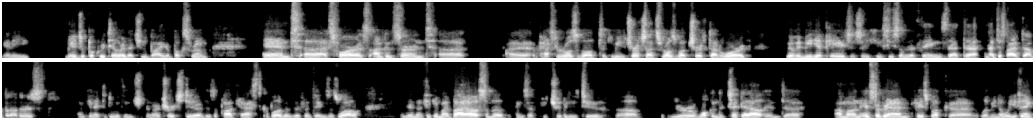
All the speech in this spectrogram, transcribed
any major book retailer that you buy your books from. And uh, as far as I'm concerned, uh, Pastor Roosevelt Community Church, that's rooseveltchurch.org. We have a media page, and so you can see some of the things that uh, not just I've done, but others I'm connected to within in our church do. There's a podcast, a couple other different things as well. And then I think in my bio, some of the things I've contributed to. Uh, you're welcome to check that out. And uh, I'm on Instagram, Facebook. Uh, let me know what you think.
